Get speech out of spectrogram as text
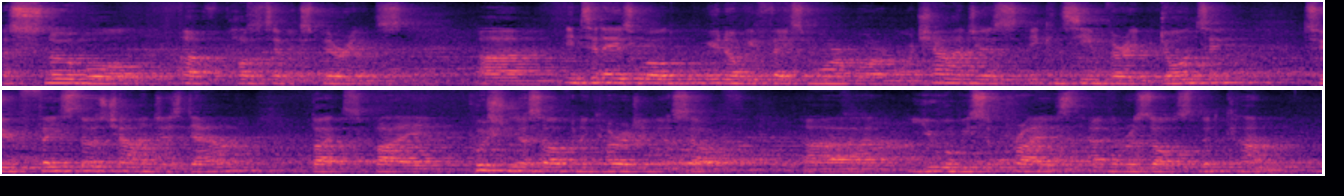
a snowball of positive experience. Um, in today's world, you know, we face more and more and more challenges. It can seem very daunting to face those challenges down, but by pushing yourself and encouraging yourself, uh, you will be surprised at the results that come.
